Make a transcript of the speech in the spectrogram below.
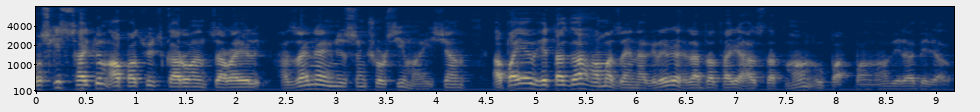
Խոսքից ցայտուն ապացույց կարող են ծառայել 1994-ի մայիսյան, ապա եւ հետագա համաձայնագրերը հրադադարի հաստատման ու պահպանման վերաբերյալ։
